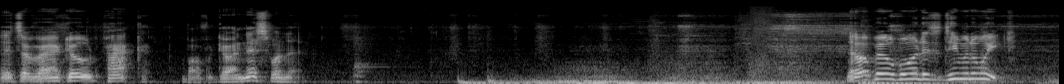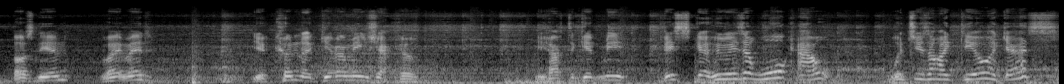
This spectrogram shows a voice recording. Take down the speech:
It's a rare gold pack. But we're going this one then. Now, Billboard is the team of the week. Bosnian, right mid. You couldn't have given me Xhaka. You have to give me Visca, who is a walkout, which is ideal, I guess.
